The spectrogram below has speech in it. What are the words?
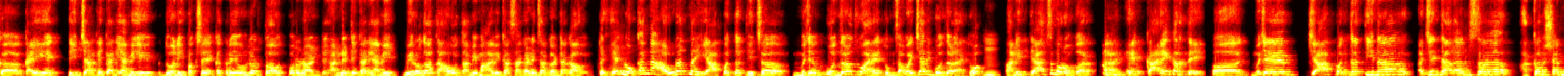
काही एक तीन चार ठिकाणी आम्ही दोन्ही पक्ष एकत्र येऊन लढतो आहोत परंतु अन्य- ठिकाणी आम्ही विरोधात आहोत आम्ही महाविकास आघाडीचा घटक आहोत तर हे लोकांना आवडत नाही या पद्धतीचं म्हणजे गोंधळ जो आहे तुमचा वैचारिक गोंधळ आहे तो. आणि त्याचबरोबर हे कार्यकर्ते म्हणजे ज्या पद्धतीनं अजितदादांचं आकर्षण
